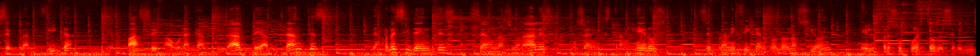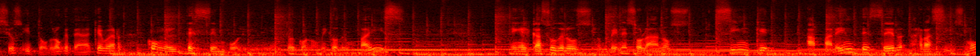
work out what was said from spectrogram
se planifica en base a una cantidad de habitantes, de residentes, sean nacionales o sean extranjeros, se planifica en toda nación el presupuesto de servicios y todo lo que tenga que ver con el desenvolvimiento económico de un país. En el caso de los venezolanos, sin que aparente ser racismo,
